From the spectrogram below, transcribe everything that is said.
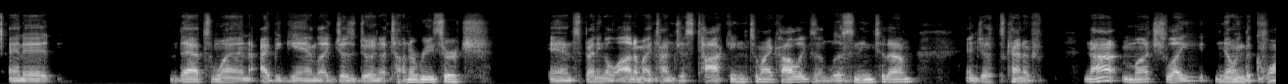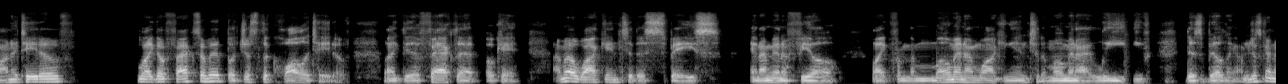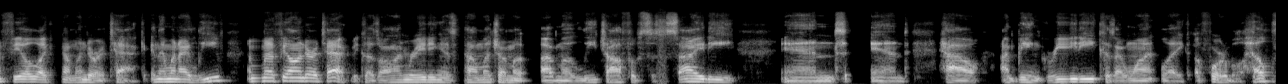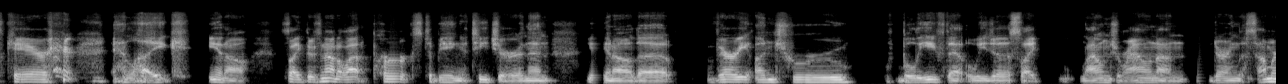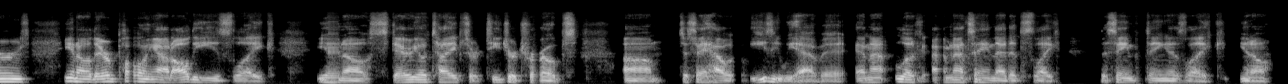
and it that's when I began like just doing a ton of research, and spending a lot of my time just talking to my colleagues and listening to them and just kind of not much like knowing the quantitative like effects of it, but just the qualitative, like the fact that, okay, I'm going to walk into this space and I'm going to feel like from the moment I'm walking into the moment I leave this building, I'm just going to feel like I'm under attack. And then when I leave, I'm going to feel under attack because all I'm reading is how much I'm a, I'm a leech off of society and and how I'm being greedy because I want like affordable health care and like you know it's like there's not a lot of perks to being a teacher and then you know the very untrue belief that we just like lounge around on during the summers. You know they're pulling out all these like you know stereotypes or teacher tropes um to say how easy we have it. And I, look i'm not saying that it's like the same thing as like you know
